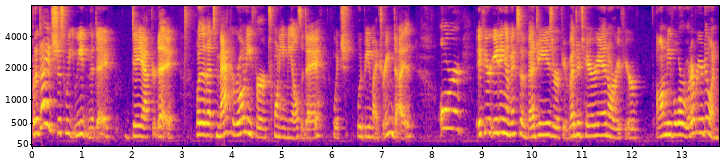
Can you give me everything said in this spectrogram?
But a diet's just what you eat in the day, day after day. Whether that's macaroni for 20 meals a day, which would be my dream diet, or if you're eating a mix of veggies, or if you're vegetarian, or if you're omnivore, whatever you're doing.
